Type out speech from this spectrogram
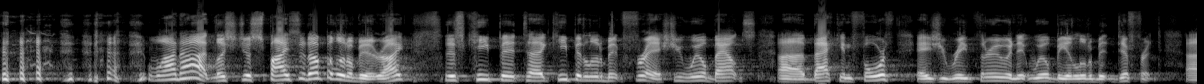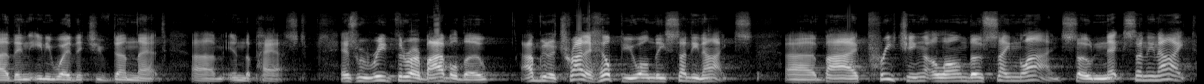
why not? Let's just spice it up a little bit, right? Let's keep it uh, keep it a little bit fresh. You will bounce uh, back and forth as you read through, and it will be a little bit different uh, than any way that you've done that um, in the past. As we read through our Bible, though, I'm going to try to help you on these Sunday nights uh, by preaching along those same lines. So next Sunday night,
